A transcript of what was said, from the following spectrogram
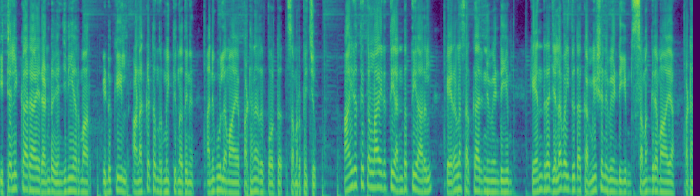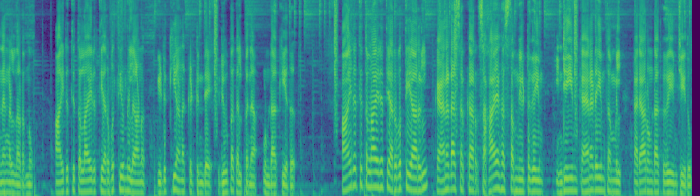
ഇറ്റലിക്കാരായ രണ്ട് എഞ്ചിനീയർമാർ ഇടുക്കിയിൽ അണക്കെട്ട് നിർമ്മിക്കുന്നതിന് അനുകൂലമായ പഠന റിപ്പോർട്ട് സമർപ്പിച്ചു. ആയിരത്തി തൊള്ളായിരത്തി അൻപത്തിയാറിൽ കേരള സർക്കാരിനു വേണ്ടിയും കേന്ദ്ര ജലവൈദ്യുത കമ്മീഷനു വേണ്ടിയും സമഗ്രമായ പഠനങ്ങൾ നടന്നു. ആയിരത്തി തൊള്ളായിരത്തി അറുപത്തിയൊന്നിലാണ് ഇടുക്കി അണക്കെട്ടിന്റെ രൂപകൽപ്പന ഉണ്ടാക്കിയത്. ആയിരത്തി തൊള്ളായിരത്തി അറുപത്തിയാറിൽ കാനഡ സർക്കാർ സഹായഹസ്തം നീട്ടുകയും ഇന്ത്യയും കാനഡയും തമ്മിൽ കരാറുണ്ടാക്കുകയും ചെയ്തു.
